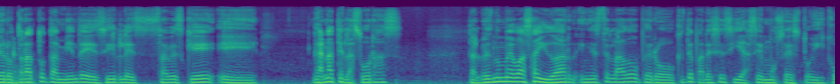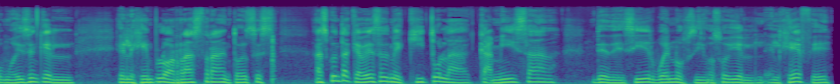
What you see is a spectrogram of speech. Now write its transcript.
pero trato también de decirles, ¿sabes qué? Eh, gánate las horas. Tal vez no me vas a ayudar en este lado, pero ¿qué te parece si hacemos esto? Y como dicen que el, ejemplo arrastra, entonces, haz cuenta que a veces me quito la camisa de decir, bueno, si yo soy el, jefe,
